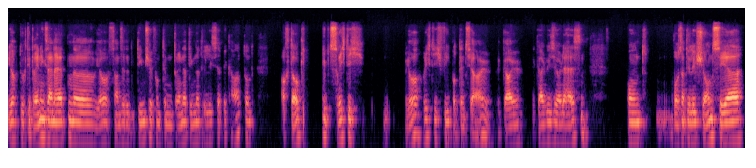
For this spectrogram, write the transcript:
ja, durch die Trainingseinheiten äh, ja, sind sie dem Teamchef und dem Trainerteam natürlich sehr bekannt und auch da gibt es richtig, ja, richtig viel Potenzial, egal, egal wie sie alle heißen. Und was natürlich schon sehr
